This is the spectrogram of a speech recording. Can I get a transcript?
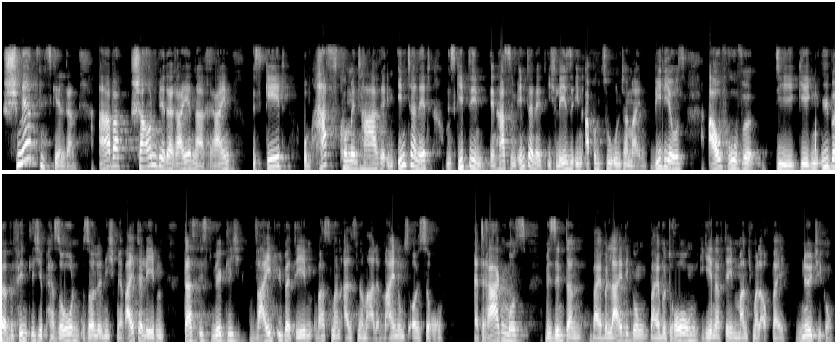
Schmerzensgeldern. Aber schauen wir der Reihe nach rein. Es geht um Hasskommentare im Internet und es gibt ihn, den Hass im Internet. Ich lese ihn ab und zu unter meinen Videos. Aufrufe, die gegenüber befindliche Person solle nicht mehr weiterleben. Das ist wirklich weit über dem, was man als normale Meinungsäußerung ertragen muss. Wir sind dann bei Beleidigung, bei Bedrohung, je nachdem manchmal auch bei Nötigung.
